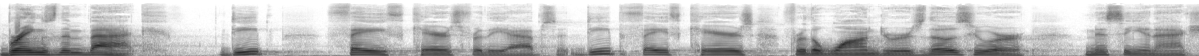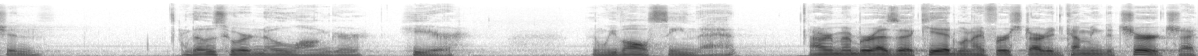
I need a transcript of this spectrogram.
brings them back, deep faith cares for the absent. Deep faith cares for the wanderers, those who are missing in action, those who are no longer here. And we've all seen that. I remember as a kid when I first started coming to church, I,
